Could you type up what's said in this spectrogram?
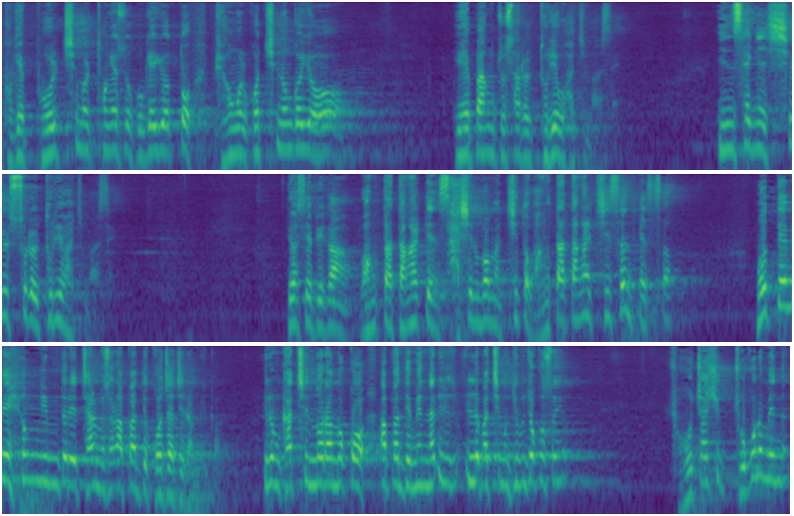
그게 벌침을 통해서 그게 요 또 병을 고치는 거요. 예방주사를 두려워하지 마세요. 인생의 실수를 두려워하지 마세요. 요셉이가 왕따 당할 땐 사실은 보면 지도 왕따 당할 짓은 했어. 뭐 때문에 형님들의 잘못을 아빠한테 고자질합니까? 이러면 같이 놀아먹고 아빠한테 맨날 일러 바치면 기분 좋겠어요? 저 자식 저거는 맨날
